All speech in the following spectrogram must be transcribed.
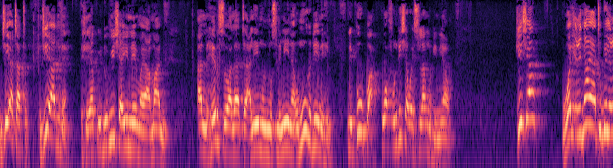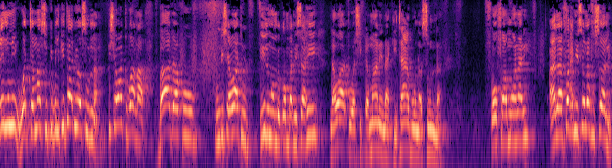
Njia tatu njia nne ya kuidumisha hii neema ya amani. Alhirsu ala ta'limu almuslimina umuru dinihim. Ni pupa kuwafundisha waislamu dini yao. Kisha walinayatu bililmi watamasuki bilkitabi wa sunna kisha watu bwana baada ya kufundisha watu ilmu ambayo kwamba ni sahihi na watu washikamane na kitabu na sunna kwa ufahamu wa nani? Ala fahmi salafu salih.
